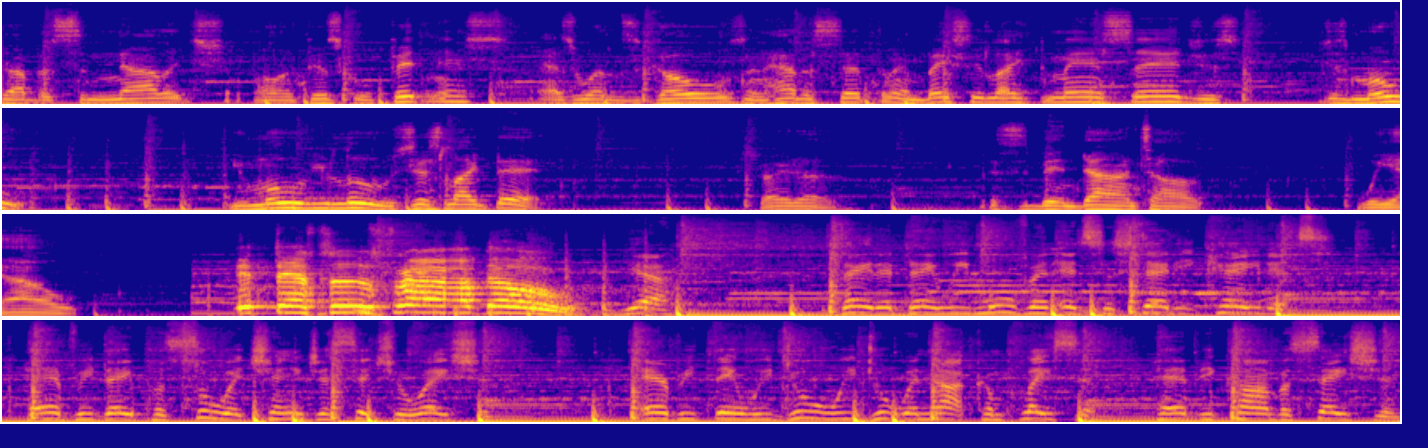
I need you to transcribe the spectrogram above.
dropping some knowledge on physical fitness as well as goals and how to set them. And basically, like the man said, just just move. You move, you lose, just like that. Straight up. This has been Don Talk. We out. Hit that subscribe though. Yeah. Day to day we moving, it's a steady cadence. Every day pursue it, change your situation. Everything we do, we do it not complacent. Heavy conversation,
